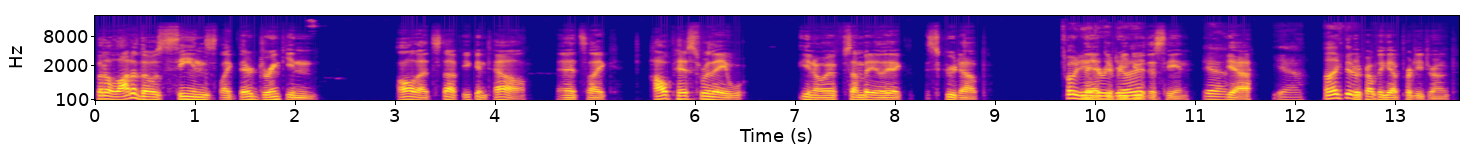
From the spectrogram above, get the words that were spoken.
But a lot of those scenes, like they're drinking all that stuff, you can tell. And it's like, how pissed were they, you know, if somebody like screwed up? Oh, you they had to redo redo the scene. Yeah, Yeah. Yeah. I like the They probably got pretty drunk.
